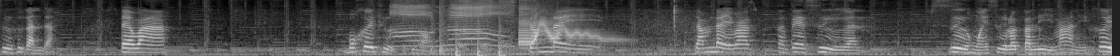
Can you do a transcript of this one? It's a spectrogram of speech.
ซื้อคือกันจ้ะแต่ว่าบ่เคยถือจ้ะพี่น้องจำได้จำได้ว่าตั้งแต่ซื้ออันซื้อหวยซื้อลอตเตอรี่มานี่ เคย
